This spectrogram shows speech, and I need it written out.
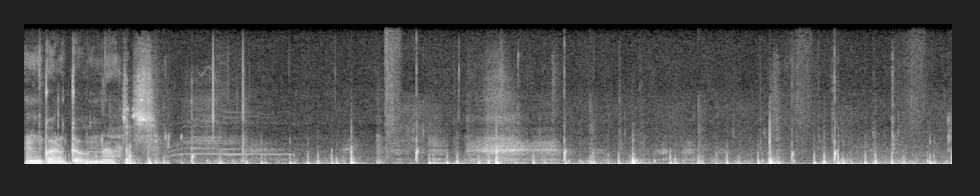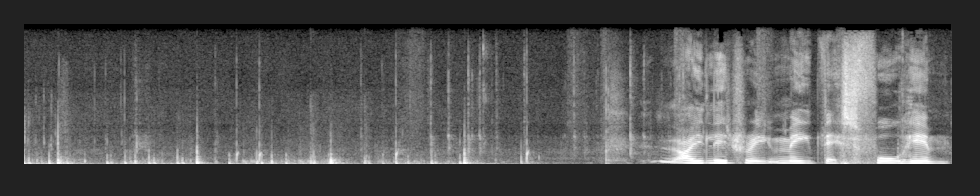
I'm gonna go nuts. I literally made this for him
